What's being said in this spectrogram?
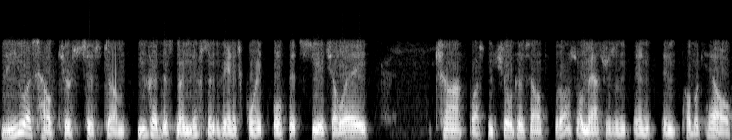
the U.S. healthcare system. You've had this magnificent vantage point both at CHLA, CHOP, Boston Children's Health, but also a master's in, in, in public health.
